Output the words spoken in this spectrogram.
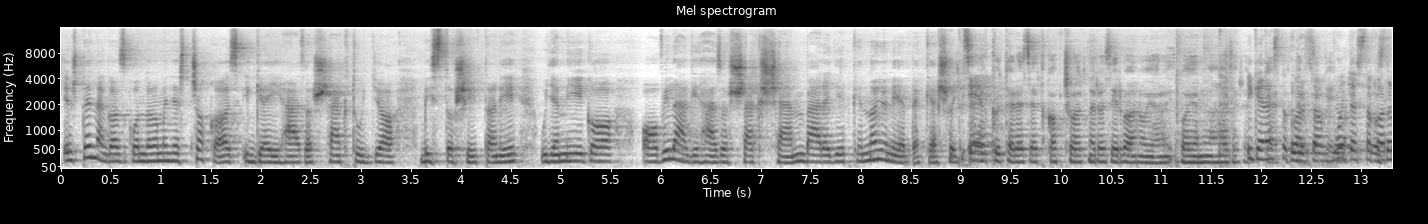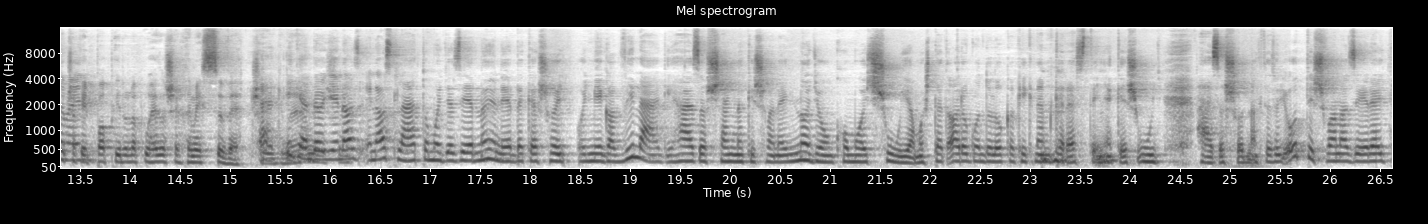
és tényleg azt gondolom, hogy ez csak az igei házasság tudja biztosítani. Ugye még a, a világi házasság sem, bár egyébként nagyon érdekes, hogy... Ez elkötelezett kapcsolat, mert azért van olyan, olyan házasság. Igen, ezt akartam, pont ezt akartam. Az nem csak egy papír alapú házasság, hanem egy szövetség. Hát, igen, de hogy én, az, én azt látom, hogy azért nagyon érdekes, hogy, hogy még a világi házasságnak is van egy nagyon komoly súlya. Most tehát arra gondolok, akik nem uh-huh. keresztények, és úgy házasodnak. Tehát, hogy ott is van azért egy,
